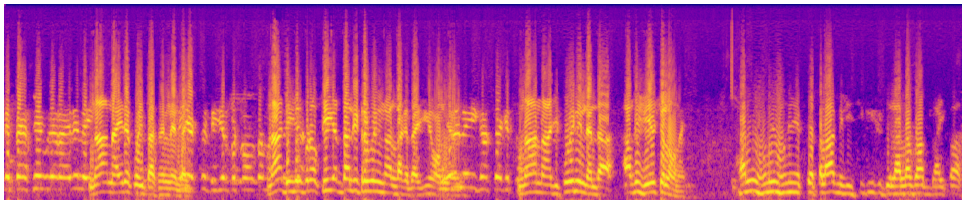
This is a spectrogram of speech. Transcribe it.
ਤੇ ਪੈਸੇ ਵਗੈਰਾ ਇਹਦੇ ਲਈ? ਨਾ ਨਾ ਇਹਦਾ ਕੋਈ ਪੈਸਾ ਨਹੀਂ ਲੈਂਦਾ ਜੀ। ਇੱਕ ਡੀਜ਼ਲ ਪੈਟਰੋਲ ਤਾਂ ਨਾ ਡੀਜ਼ਲ ਪਰ ਕੀ ਅੱਧਾ ਲੀਟਰ ਵੀ ਨਾਲ ਲੱਗਦਾ ਜੀ ਹੁਣ ਉਹਦੇ ਲਈ ਖਰਚਾ ਕਿੱਥੋਂ? ਨਾ ਨਾ ਜੀ ਕੋਈ ਨਹੀਂ ਲੈਂਦਾ ਆਪਦੀ ਜੇਬ ਚਲਾਉਣਾ ਜੀ। ਸਾਨੂੰ ਹੁਣੇ ਹੁਣੇ ਇੱਕ ਇਤਲਾਹ ਮਿਲੀ ਸੀ ਕਿ ਜਲਾਲਾਬਾਦ ਬਾਈਪਾਸ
